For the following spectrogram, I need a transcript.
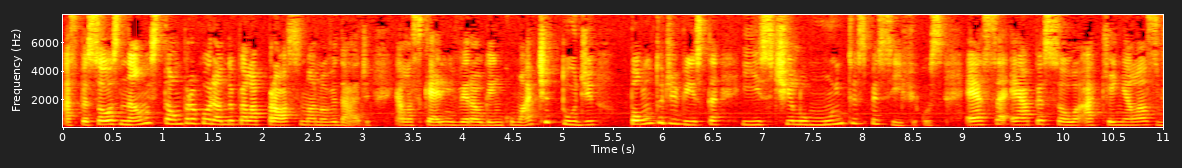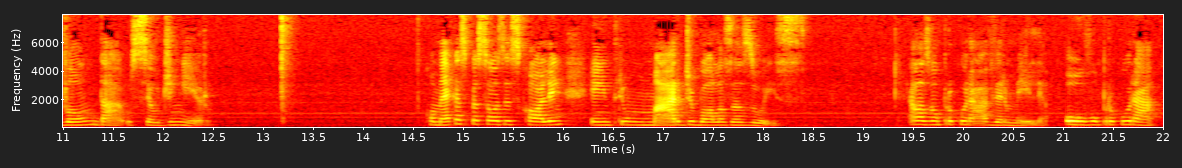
As pessoas não estão procurando pela próxima novidade. Elas querem ver alguém com atitude, ponto de vista e estilo muito específicos. Essa é a pessoa a quem elas vão dar o seu dinheiro. Como é que as pessoas escolhem entre um mar de bolas azuis? Elas vão procurar a vermelha ou vão procurar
